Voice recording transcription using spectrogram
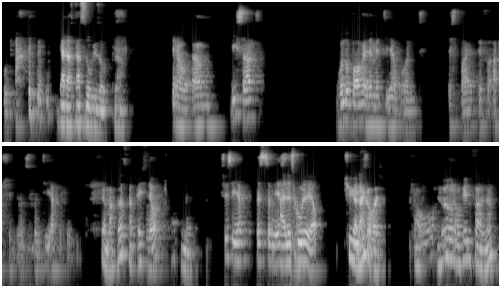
gut. ja, das, das sowieso, klar. Genau, ähm, wie gesagt, wunderbar heute mit dir und bis bald. Wir verabschieden uns von dir. Ja, mach das. Hat echt no. Spaß gemacht. Tschüss hier. Bis zum nächsten Mal. Alles Gute, ja. Tschüss. Ja, danke euch. Ciao. Wir hören auf jeden Fall, ne?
